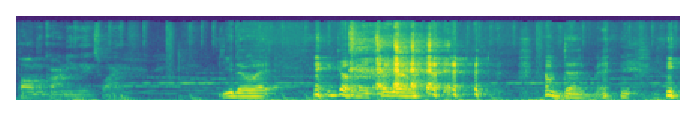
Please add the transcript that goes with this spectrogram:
Paul McCartney's ex-wife. You know what? Go ahead. It. I'm done, man.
